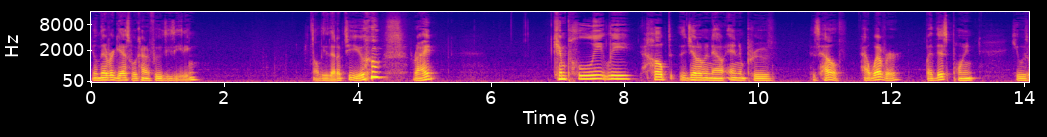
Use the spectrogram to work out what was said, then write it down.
You'll never guess what kind of foods he's eating. I'll leave that up to you, right? Completely helped the gentleman out and improve his health. However, by this point, he was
